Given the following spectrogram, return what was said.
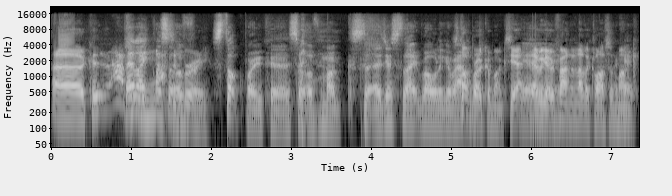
Uh, They're like the massive sort of stockbroker sort of monks that are just like rolling around. Stockbroker monks, yeah. Yeah, there we go. yeah, We found yeah. another class of monk.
